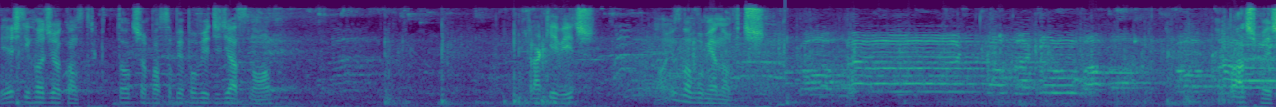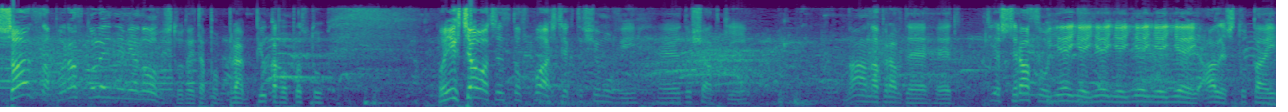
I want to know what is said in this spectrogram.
Jeśli chodzi o konstrukt, to trzeba sobie powiedzieć jasno. Frankiewicz. No i znowu Mianowicz. Zobaczmy, szansa po raz kolejny Mianowicz. Tutaj ta piłka po prostu no nie chciała często wpaść, jak to się mówi, e, do siatki. No naprawdę, e, jeszcze raz ojej, jej, jej, jej, jej, jej, jej, ależ tutaj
